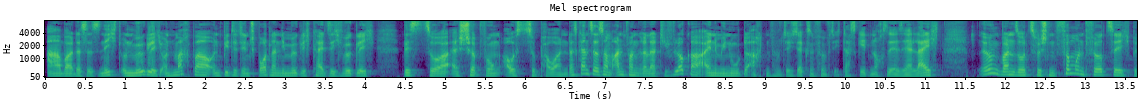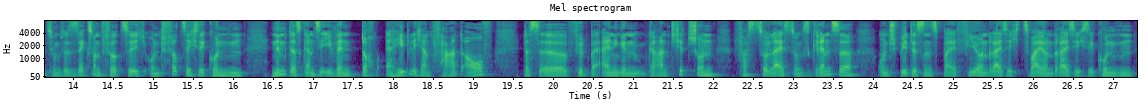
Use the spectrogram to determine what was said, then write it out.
Aber das ist nicht unmöglich und machbar und bietet den Sportlern die Möglichkeit, sich wirklich bis zur Erschöpfung auszupowern. Das Ganze ist am Anfang relativ locker, eine Minute 58, 56, das geht noch sehr, sehr leicht. Irgendwann so zwischen 45 bzw. 46 und 40 Sekunden nimmt das ganze Event doch erheblich an Fahrt auf. Das äh, führt bei einigen garantiert schon fast zur Leistungsgrenze und spätestens bei 34, 32 Sekunden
